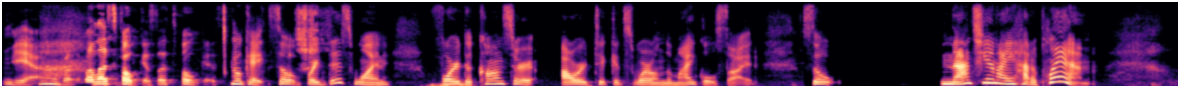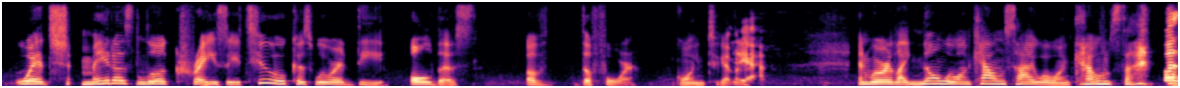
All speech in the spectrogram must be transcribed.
Yeah, but, but let's focus. Let's focus. okay so for this one for the concert, our tickets were on the Michael side. So Nachi and I had a plan, which made us look crazy too, because we were the oldest of the four going together. Yeah. And we were like, no, we want Calum side, we want Calum side. But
